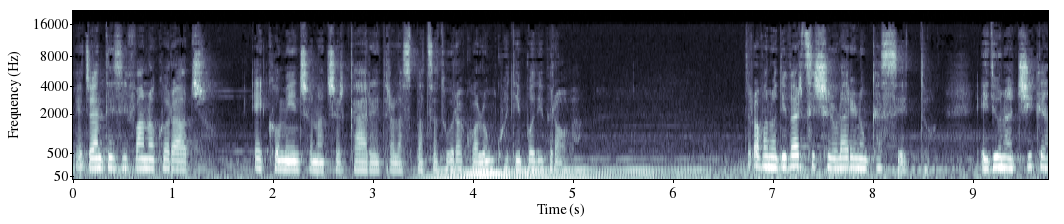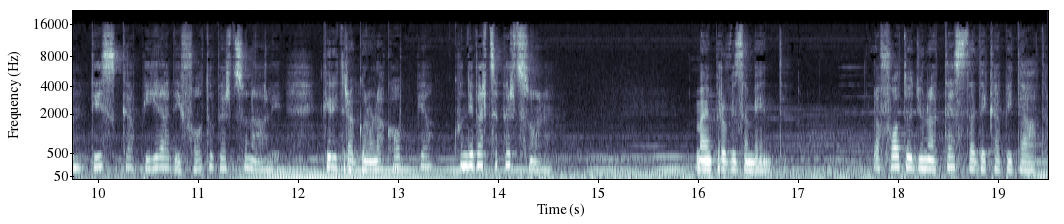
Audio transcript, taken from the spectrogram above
Gli agenti si fanno coraggio e cominciano a cercare tra la spazzatura qualunque tipo di prova. Trovano diversi cellulari in un cassetto ed una gigantesca pila di foto personali che ritraggono la coppia con diverse persone. Ma improvvisamente la foto di una testa decapitata,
